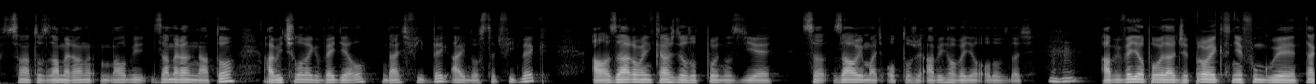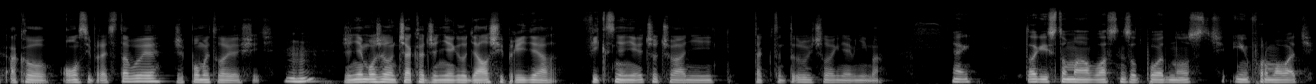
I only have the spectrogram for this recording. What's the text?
sa na to zamerané, malo byť zamerané na to, aby človek vedel dať feedback, aj dostať feedback, ale zároveň každého zodpovednosť je sa zaujímať o to, že aby ho vedel odovzdať. Mhm. Aby vedel povedať, že projekt nefunguje tak, ako on si predstavuje, že poďme to riešiť. Mhm. Že nemôže len čakať, že niekto ďalší príde a fixne niečo, čo ani tak ten druhý človek nevníma. Hej. Takisto má vlastne zodpovednosť informovať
